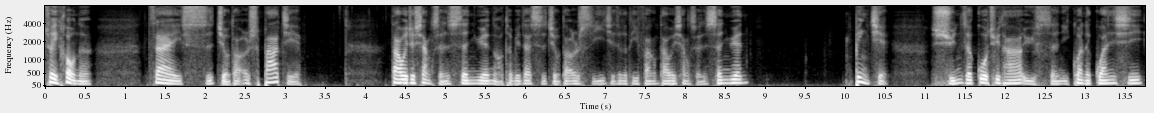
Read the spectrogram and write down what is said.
最后呢，在十九到二十八节。大卫就向神伸冤哦，特别在十九到二十一节这个地方，大卫向神伸冤，并且循着过去他与神一贯的关系，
